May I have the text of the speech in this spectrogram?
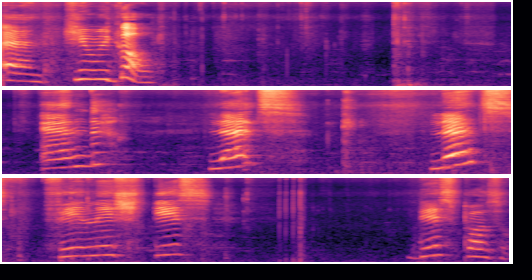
And here we go. And let's finish this this puzzle.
